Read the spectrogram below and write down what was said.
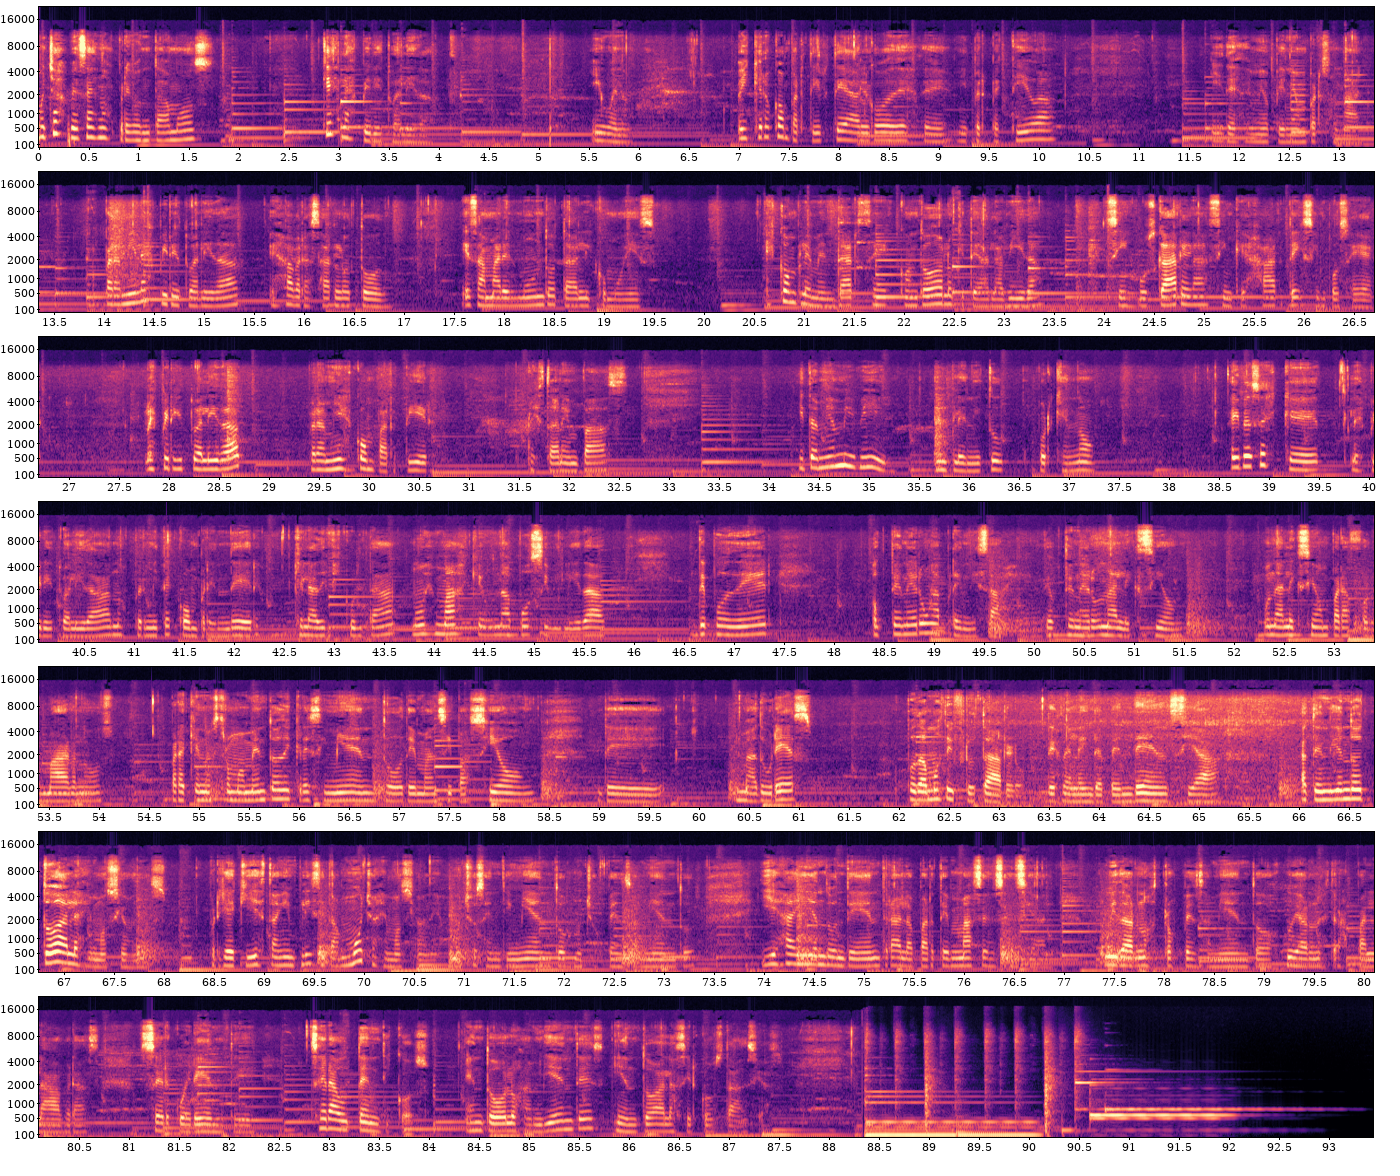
Muchas veces nos preguntamos, ¿qué es la espiritualidad? Y bueno, hoy quiero compartirte algo desde mi perspectiva y desde mi opinión personal. Para mí la espiritualidad es abrazarlo todo, es amar el mundo tal y como es, es complementarse con todo lo que te da la vida, sin juzgarla, sin quejarte y sin poseer. La espiritualidad para mí es compartir, estar en paz y también vivir en plenitud, ¿por qué no? Hay veces que la espiritualidad nos permite comprender que la dificultad no es más que una posibilidad de poder obtener un aprendizaje, de obtener una lección, una lección para formarnos, para que nuestro momento de crecimiento, de emancipación, de madurez podamos disfrutarlo desde la independencia, atendiendo todas las emociones, porque aquí están implícitas muchas emociones, muchos sentimientos, muchos pensamientos, y es ahí en donde entra la parte más esencial, cuidar nuestros pensamientos, cuidar nuestras palabras, ser coherente, ser auténticos en todos los ambientes y en todas las circunstancias.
